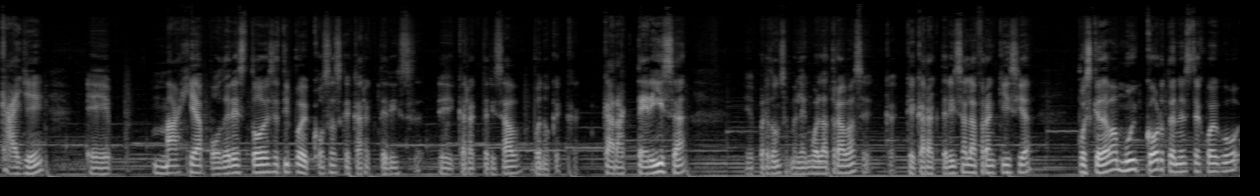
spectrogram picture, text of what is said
calle. Eh, magia, poderes, todo ese tipo de cosas que caracteriza, eh, bueno, que caracteriza, eh, perdón, se me lengua la traba, que caracteriza la franquicia, pues quedaba muy corta en este juego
